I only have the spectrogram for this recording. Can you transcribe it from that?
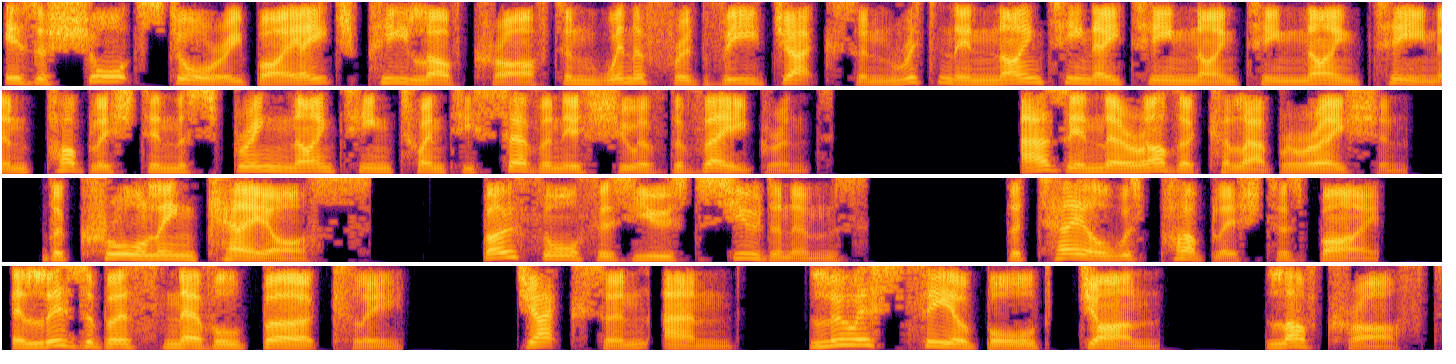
is a short story by H. P. Lovecraft and Winifred V. Jackson written in 1918–1919 and published in the spring 1927 issue of The Vagrant. As in their other collaboration, The Crawling Chaos, both authors used pseudonyms. The tale was published as by Elizabeth Neville Berkeley Jackson and Lewis Theobald Jun Lovecraft.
